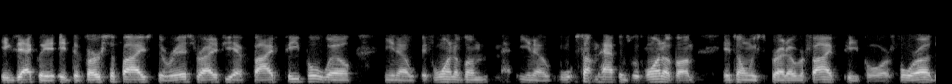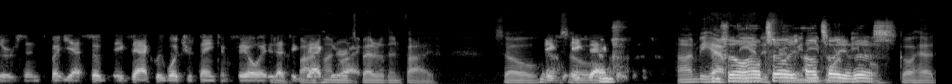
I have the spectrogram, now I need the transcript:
Exactly. It diversifies the risk, right? If you have five people, well, you know, if one of them, you know, something happens with one of them, it's only spread over five people or four others. And, but yeah, so exactly what you're thinking, Phil. That's yeah, exactly right. is better than five. So, so exactly. On behalf Phil, of the industry, I'll tell you, I'll tell you people. this. Go ahead.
